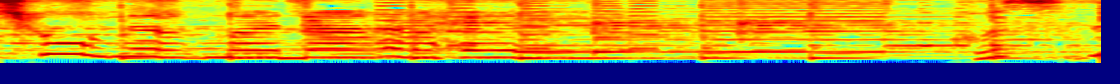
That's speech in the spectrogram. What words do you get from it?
छूना मना है। हुस्न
